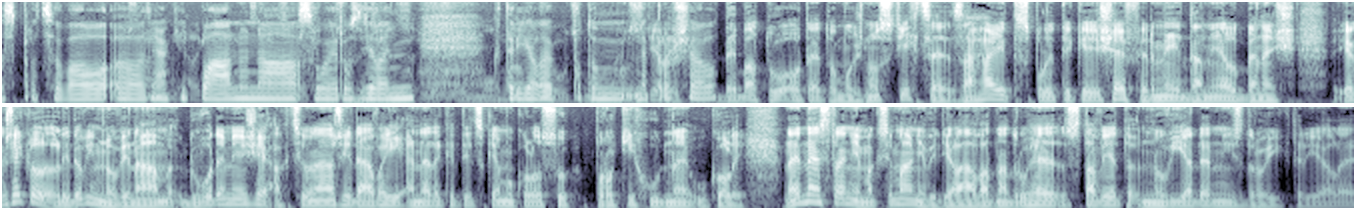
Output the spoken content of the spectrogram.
zpracoval e, nějaký plán na svoje rozdělení, který ale potom neprošel. Debatu o této možnosti chce zahájit z politiky šéf firmy Daniel Beneš. Jak řekl lidovým novinám, důvodem je, že akcionáři dávají energetickému kolosu protichůdné úkoly. Na jedné straně maximálně vydělávat, na druhé stavět nový jaderný zdroj, který ale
